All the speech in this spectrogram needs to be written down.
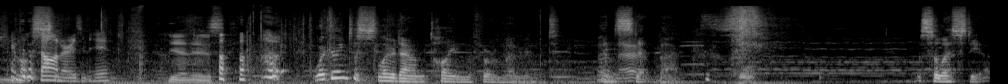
Shame Oksana isn't here. Yeah, it is. We're going to slow down time for a moment oh, and no. step back. Celestia,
